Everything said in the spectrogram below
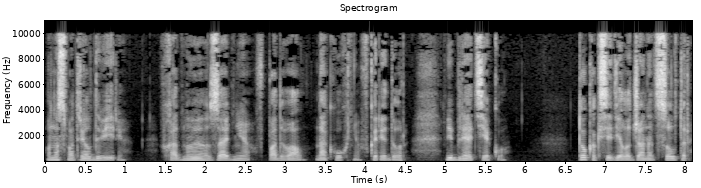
Он осмотрел двери. Входную, заднюю, в подвал, на кухню, в коридор, библиотеку. То, как сидела Джанет Солтер,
